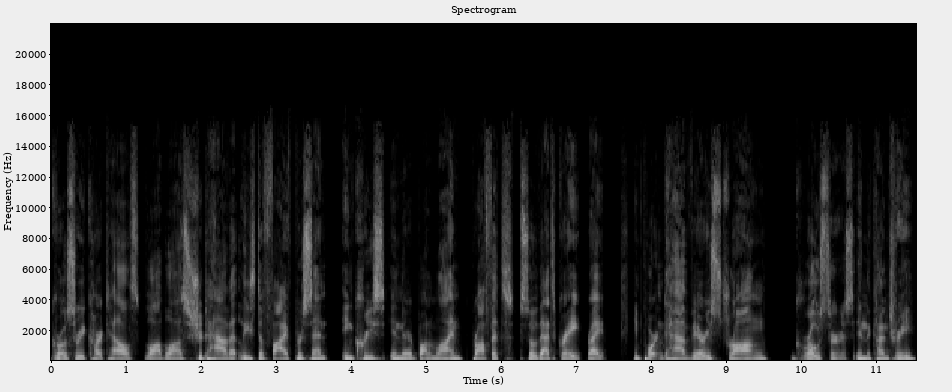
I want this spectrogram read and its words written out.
grocery cartels. Loblaws should have at least a 5% increase in their bottom line profits. So that's great, right? Important to have very strong grocers in the country.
